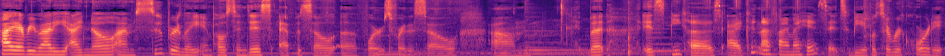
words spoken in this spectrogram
Hi, everybody. I know I'm super late in posting this episode of Words for the Soul, um, but it's because I could not find my headset to be able to record it.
